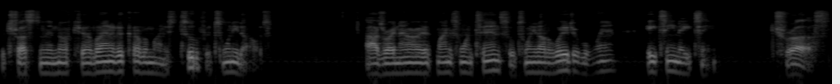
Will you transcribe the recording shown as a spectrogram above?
We're trusting in North Carolina to cover minus two for $20. Odds right now are at minus 110, so $20 wager will win 1818. Trust.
